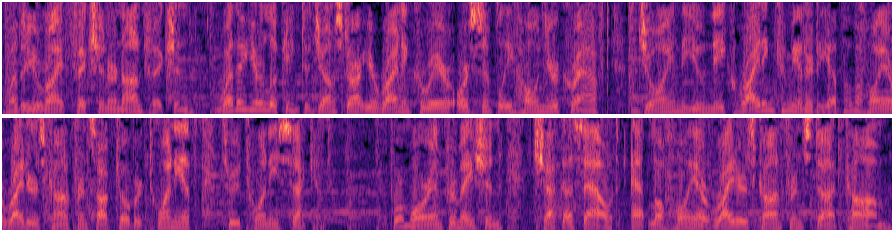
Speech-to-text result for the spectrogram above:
Whether you write fiction or nonfiction, whether you're looking to jumpstart your writing career or simply hone your craft, join the unique writing community of the La Jolla Writers Conference October 20th through 22nd. For more information, check us out at lajollawritersconference.com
